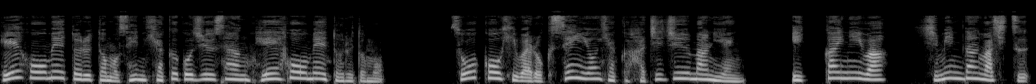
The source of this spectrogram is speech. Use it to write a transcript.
平方メートルとも1153平方メートルとも。総工費は6480万円。1階には市民談話室、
